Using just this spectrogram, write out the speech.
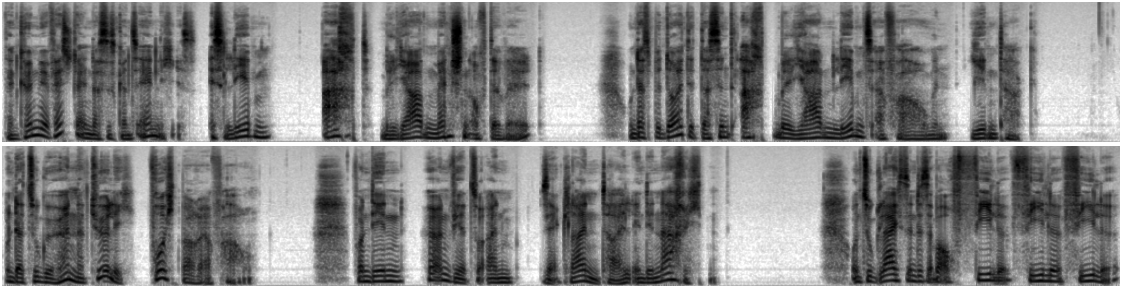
dann können wir feststellen, dass es ganz ähnlich ist. Es leben acht Milliarden Menschen auf der Welt und das bedeutet, das sind acht Milliarden Lebenserfahrungen jeden Tag. Und dazu gehören natürlich furchtbare Erfahrungen. Von denen hören wir zu einem sehr kleinen Teil in den Nachrichten. Und zugleich sind es aber auch viele, viele, viele,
